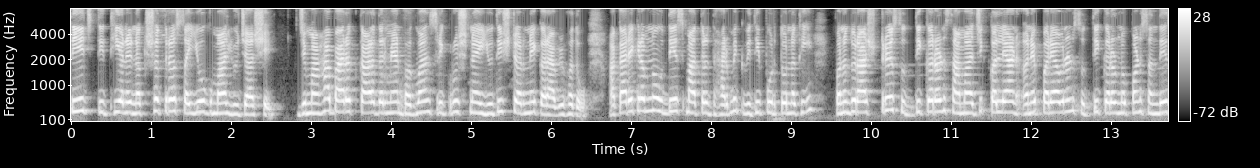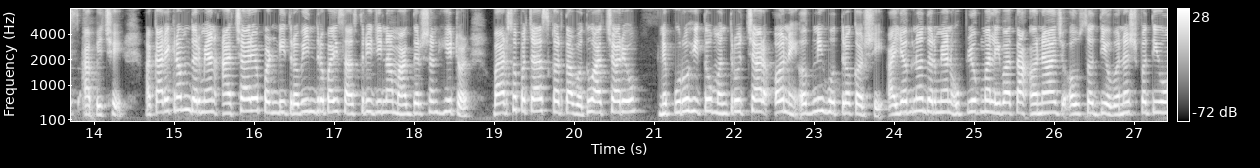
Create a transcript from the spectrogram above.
તેજ તિથિ અને નક્ષત્ર સંયોગમાં યોજાશે, જે મહાભારત કાળ દરમિયાન ભગવાન શ્રી કૃષ્ણએ યુધિષ્ઠરને કરાવ્યો હતો. આ કાર્યક્રમનો ઉદ્દેશ માત્ર ધાર્મિક વિધિ પૂરતો નથી, પરંતુ રાષ્ટ્રીય શુદ્ધિકરણ, સામાજિક કલ્યાણ અને પર્યાવરણ શુદ્ધિકરણનો પણ સંદેશ આપે છે. આ કાર્યક્રમ દરમિયાન આચાર્ય પંડિત રવિન્દ્રભાઈ શાસ્ત્રીજીના માર્ગદર્શન હેઠળ બારસો પચાસ કરતાં વધુ આચાર્યો ને પુરોહિતો મંત્રોચ્ચાર અને અગ્નિહોત્ર કરશે. આ યજ્ઞ દરમિયાન ઉપયોગમાં લેવાતા અનાજ, ઔષધીય વનસ્પતિઓ,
